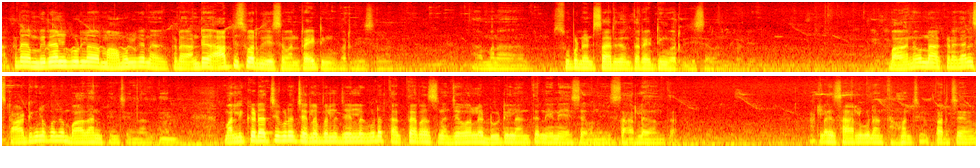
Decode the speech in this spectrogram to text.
అక్కడ మిర్యాలగూడలో మామూలుగా అక్కడ అంటే ఆఫీస్ వర్క్ చేసేవాడిని రైటింగ్ వర్క్ చేసేవాడిని. ఆ, మన సూపరింటెండెంట్ సార్ ఇదంతా రైటింగ్ వర్క్ చేసేవాడిని. బాగానే ఉన్నా అక్కడ కానీ స్టార్టింగ్లో కొంచెం బాధ అనిపించింది అంతే. మళ్ళీ ఇక్కడ వచ్చి కూడా చెల్లపల్లి జైల్లో కూడా తక్కువ రాసిన జవాన్ల డ్యూటీలు అంతా నేనే వేసేవాడిని ఈ సార్లు అదంతా అట్లాగే సార్లు కూడా అంత మంచి పరిచయం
